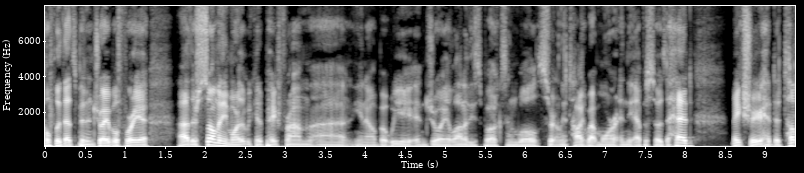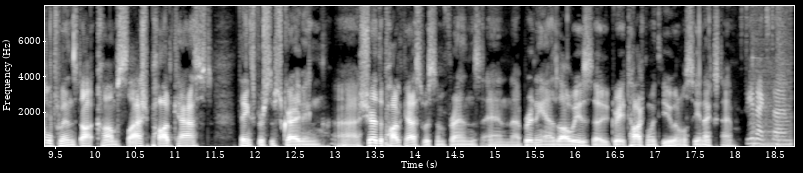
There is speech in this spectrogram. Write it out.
hopefully that's been enjoyable for you. Uh, there's so many more that we could pick from uh, you know but we enjoy a lot of these books and we'll certainly talk about more in the episodes ahead. Make sure you head to tuttletwins.com slash podcast. Thanks for subscribing. Uh, share the podcast with some friends and uh, brittany as always uh, great talking with you and we'll see you next time. See you next time.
